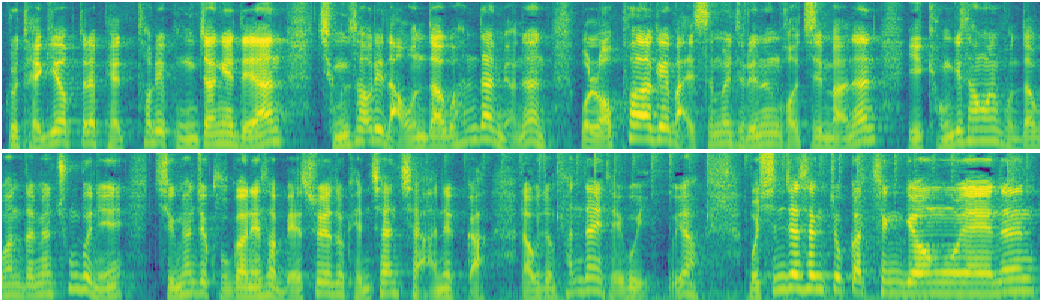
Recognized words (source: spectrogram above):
그리고 대기업들의 배터리 공장에 대한 증설이 나온다고 한다면은 뭐 러프하게 말씀을 드리는 거지만은 이 경기 상황을 본다고 한다면 충분히 지금 현재 구간에서 매수해도 괜찮지 않을까라고 좀 판단이 되고 있고요. 뭐 신재생 쪽 같은 경우에 는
